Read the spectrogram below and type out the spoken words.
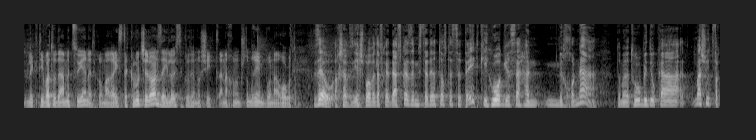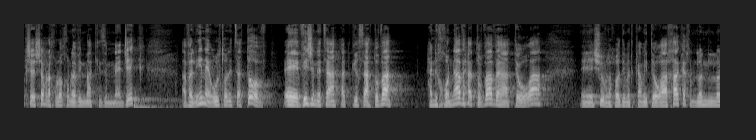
לכתיבת תודעה מצוינת, כלומר ההסתכלות שלו על זה היא לא הסתכלות אנושית, אנחנו פשוט אומרים בוא נהרוג אותו. זהו, עכשיו, יש פה אבל דווקא, דווקא זה מסתדר טוב תסריטאית, כי הוא הגרסה הנכונה. זאת אומרת, הוא בדיוק ה... משהו התפקשש שם, אנחנו לא יכולים להבין מה, כי זה מג'יק. אבל הנה, אולטרון יצא טוב, אה, ויז'ן יצא הגרסה הטובה, הנכונה והטובה והטהורה. אה, שוב, אנחנו לא יודעים עד כמה היא טהורה אחר כך, לא, לא,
